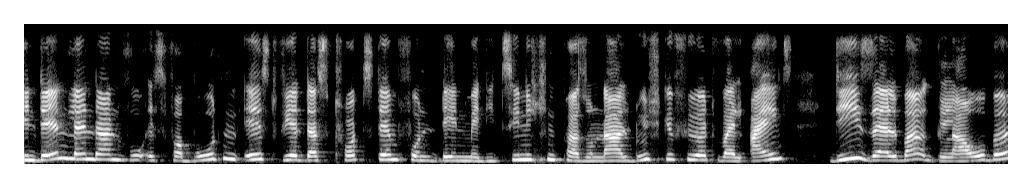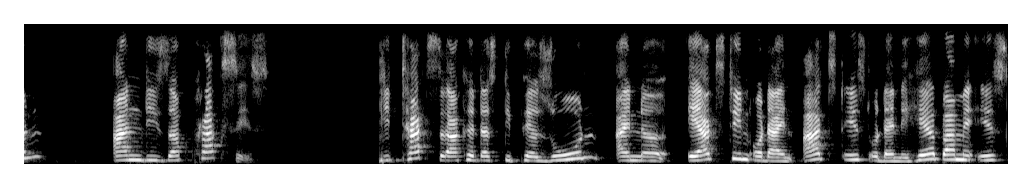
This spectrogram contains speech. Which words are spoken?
in den Ländern, wo es verboten ist, wird das trotzdem von dem medizinischen Personal durchgeführt, weil eins, die selber glauben an dieser Praxis. Die Tatsache, dass die Person eine Ärztin oder ein Arzt ist oder eine Hebamme ist,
